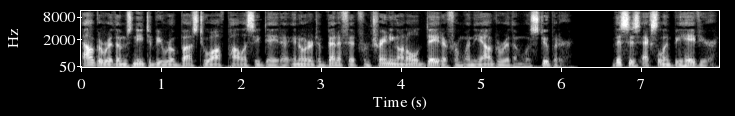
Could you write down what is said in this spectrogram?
Algorithms need to be robust to off policy data in order to benefit from training on old data from when the algorithm was stupider. This is excellent behavior,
